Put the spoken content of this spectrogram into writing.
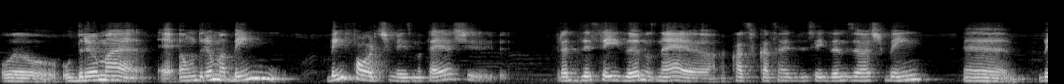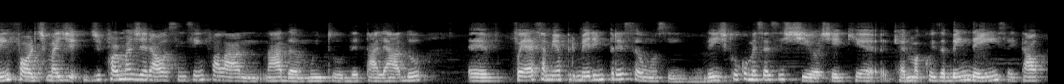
O, o drama é, é um drama bem bem forte mesmo, até acho para 16 anos, né? A classificação é 16 anos, eu acho bem é, bem forte, mas de, de, forma geral, assim, sem falar nada muito detalhado, é, foi essa a minha primeira impressão, assim, desde que eu comecei a assistir, eu achei que, que era uma coisa bem densa e tal.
